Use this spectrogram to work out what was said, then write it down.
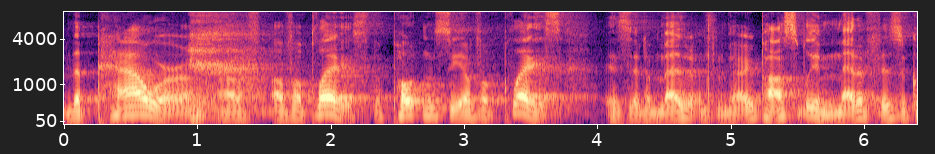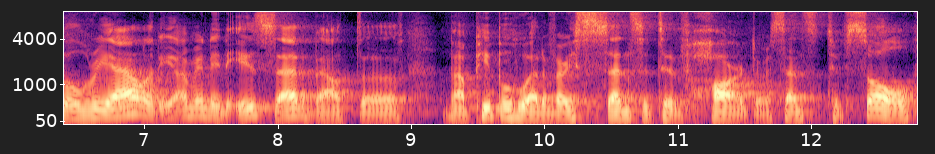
the power of, of a place, the potency of a place is it a very possibly a metaphysical reality? I mean, it is said about uh, about people who had a very sensitive heart or a sensitive soul,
